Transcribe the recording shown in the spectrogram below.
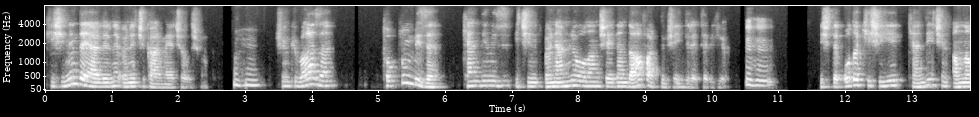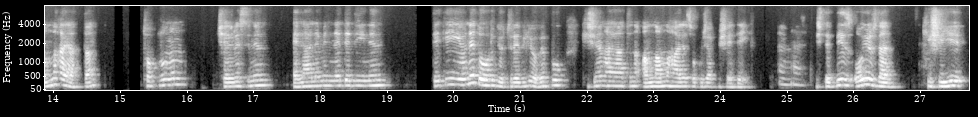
kişinin değerlerini öne çıkarmaya çalışmak. Hı hı. Çünkü bazen toplum bize kendimiz için önemli olan şeyden daha farklı bir şey diretebiliyor. Hı hı. İşte o da kişiyi kendi için anlamlı hayattan toplumun çevresinin el alemin ne dediğinin dediği yöne doğru götürebiliyor ve bu kişinin hayatını anlamlı hale sokacak bir şey değil. Evet. İşte biz o yüzden kişiyi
